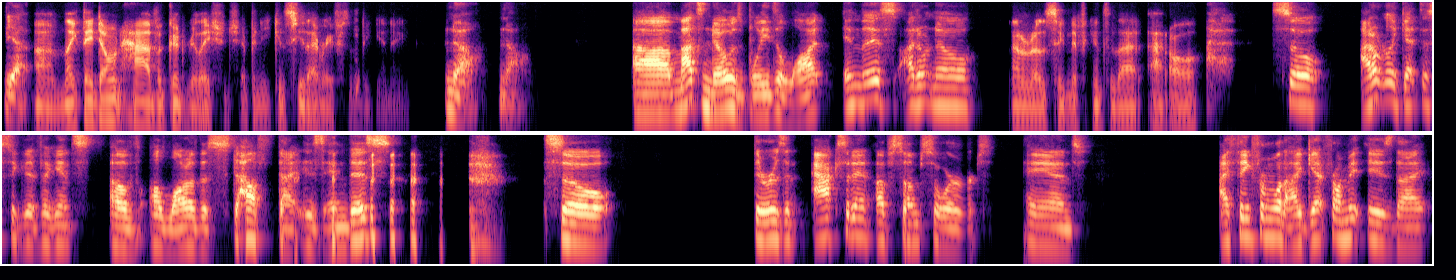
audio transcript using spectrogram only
yeah. Um, like they don't have a good relationship, and you can see that right from the beginning. No, no. Uh, Matt's nose bleeds a lot in this. I don't know. I don't know the significance of that at all. So I don't really get the significance of a lot of the stuff that is in this. So there is an accident of some sort, and I think from what I get from it is that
